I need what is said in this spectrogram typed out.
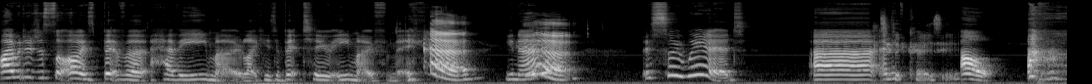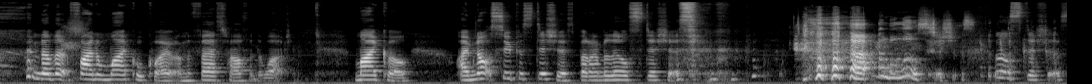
I would have just thought, oh, he's a bit of a heavy emo. Like he's a bit too emo for me. Yeah, You know? yeah. It's so weird. Uh, It's a bit crazy. oh, another final Michael quote on the first half of the watch. Michael, I'm not superstitious, but I'm a little stitious. I'm a little stitious. a little stitious.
